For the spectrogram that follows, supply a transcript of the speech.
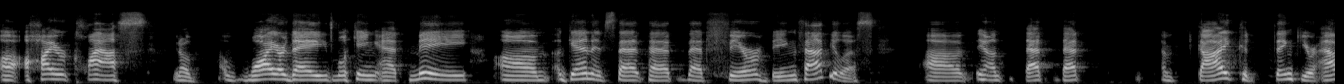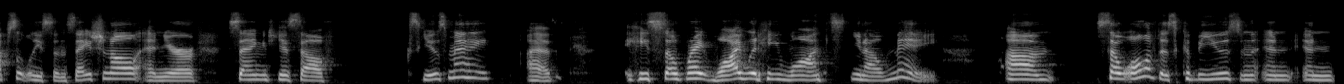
a, a higher class, you know, why are they looking at me? Um, again, it's that that that fear of being fabulous. Uh, you know that that guy could think you're absolutely sensational, and you're saying to yourself, "Excuse me, uh, he's so great. Why would he want you know me?" Um, so all of this could be used in, in in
